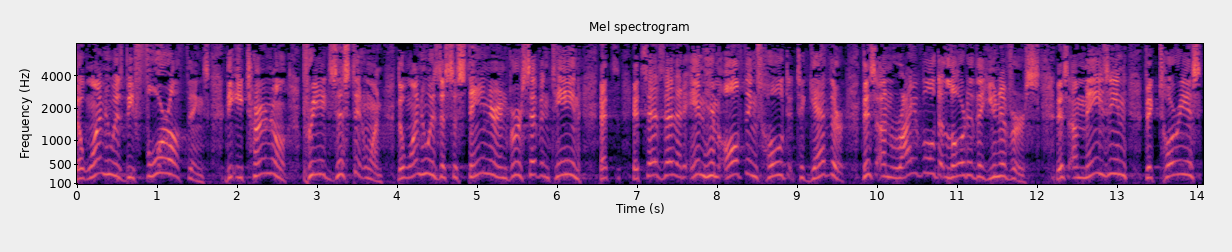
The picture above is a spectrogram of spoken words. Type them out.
The one who is before all things, the eternal, pre-existent one, the one who is the sustainer in verse 17, that it says there that in him all things hold together. This unrivaled Lord of the universe, this amazing, victorious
